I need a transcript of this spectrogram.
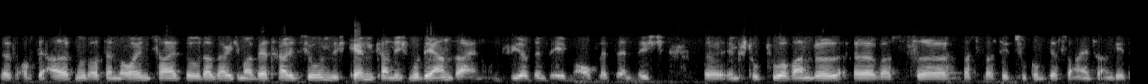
äh, aus der alten oder aus der neuen Zeit, so da sage ich mal, wer Traditionen nicht kennt, kann nicht modern sein. Und wir sind eben auch letztendlich äh, im Strukturwandel, äh, was, äh, was, was die Zukunft des Vereins angeht.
